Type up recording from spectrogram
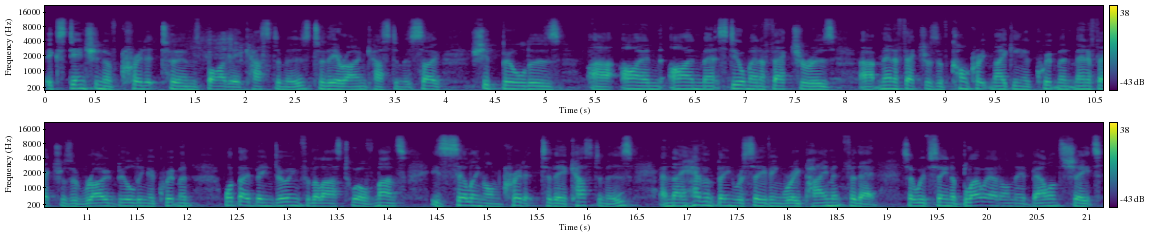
extension of credit terms by their customers to their own customers. So shipbuilders, uh, iron, iron steel manufacturers, uh, manufacturers of concrete making equipment, manufacturers of road building equipment. What they've been doing for the last 12 months is selling on credit to their customers, and they haven't been receiving repayment for that. So we've seen a blowout on their balance sheets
